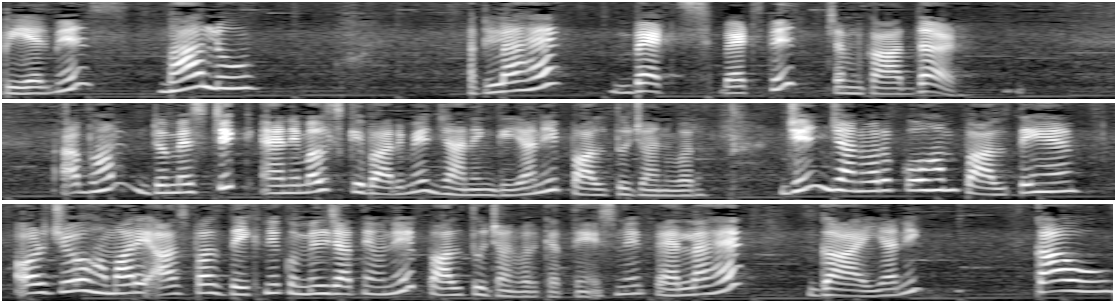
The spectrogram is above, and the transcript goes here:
बियर मीन्स भालू। अगला है बैट्स बैट्स मीन्स चमगादड़ अब हम डोमेस्टिक एनिमल्स के बारे में जानेंगे, यानी पालतू जानवर। जिन जानवरों को हम पालते हैं और जो हमारे आसपास देखने को मिल जाते हैं, उन्हें पालतू जानवर कहते हैं। इसमें पहला है गाय, यानी काऊ।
